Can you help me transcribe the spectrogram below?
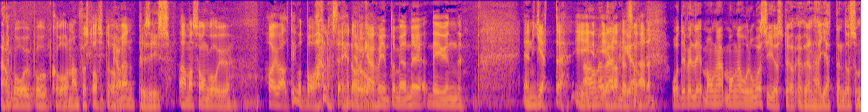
ja. Det beror ju på coronan förstås. Då, ja, men precis. Amazon går ju, har ju alltid gått bra. Säger det kanske inte, men det, det är ju en en jätte i, ja, i handelsvärlden. Och det är väl många, många oroar sig just över den här jätten då, som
